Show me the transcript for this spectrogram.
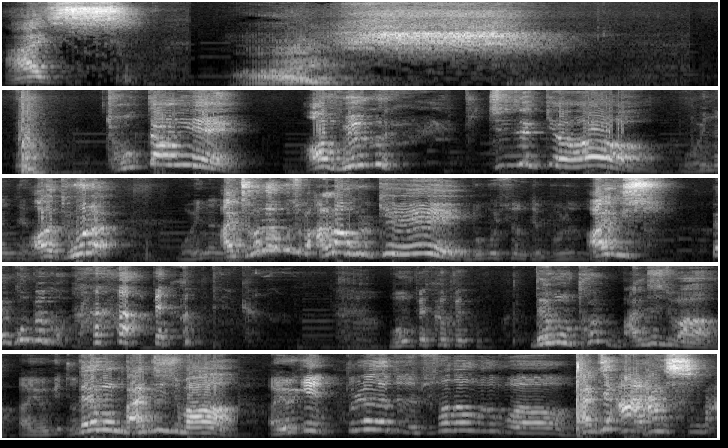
아이씨. 적당히 해. 아 왜 그래? 미친 새끼야. 뭐 했는데요? 아 돌아. 뭐 했는데? 아 쳐다보지 말라고 그렇게. 이러고 있었는데 뭘 아이씨. 빼꼼 빼꼼. 빼고 빼고 몸 빼고 빼고 내 몸 털 만지지 마. 아 여기 또내몸 만지지 마. 아 여기 뚫려가지고 쳐다보는 거야 만지 아, 아 씨발.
